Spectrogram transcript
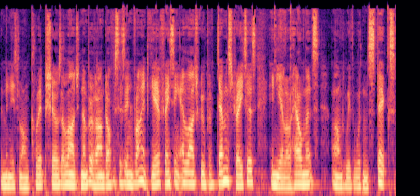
The minute long clip shows a large number of armed officers in riot gear facing a large group of demonstrators in yellow helmets armed with wooden sticks.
